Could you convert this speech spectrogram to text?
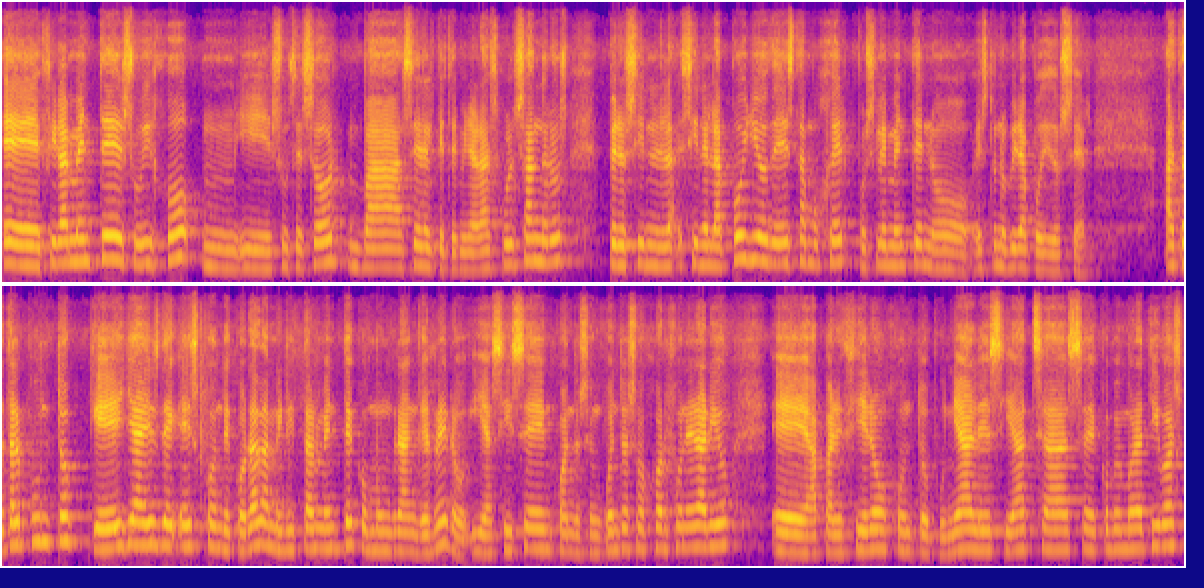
Eh, finalmente, su hijo mm, y sucesor va a ser el que terminará expulsándolos, pero sin el, apoyo de esta mujer posiblemente no, esto no hubiera podido ser. Hasta tal punto que ella es, es condecorada militarmente como un gran guerrero y así se, cuando se encuentra su hogar funerario eh, aparecieron junto puñales y hachas eh, conmemorativas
